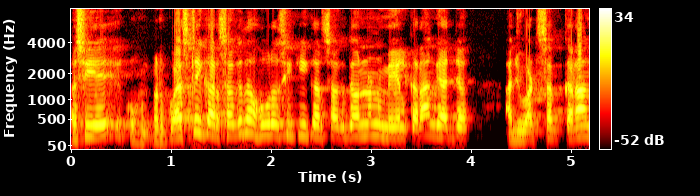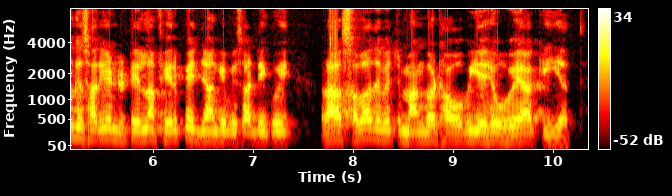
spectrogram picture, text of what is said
ਅਸੀਂ ਇਹ ਰਿਕੁਐਸਟ ਹੀ ਕਰ ਸਕਦੇ ਹਾਂ ਹੋਰ ਅਸੀਂ ਕੀ ਕਰ ਸਕਦੇ? ਹਾਂ ਉਹਨਾਂ ਨੂੰ ਮੇਲ ਕਰਾਂਗੇ ਅੱਜ ਅੱਜ WhatsApp ਕਰਾਂਗੇ, ਸਾਰੀਆਂ ਡਿਟੇਲਾਂ ਫੇਰ ਭੇਜਾਂਗੇ ਵੀ ਸਾਡੀ ਕੋਈ ਰਾਜ ਸਭਾ ਦੇ ਵਿੱਚ ਮੰਗ ਉਠਾਓ ਵੀ ਇਹ ਹੋਇਆ ਕੀ ਹੈ ਇੱਥੇ।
